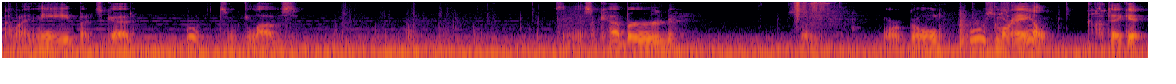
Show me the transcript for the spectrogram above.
Not what I need, but it's good. Ooh, some gloves. What's in this cupboard? Some more gold. Ooh, some more ale. I'll take it.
